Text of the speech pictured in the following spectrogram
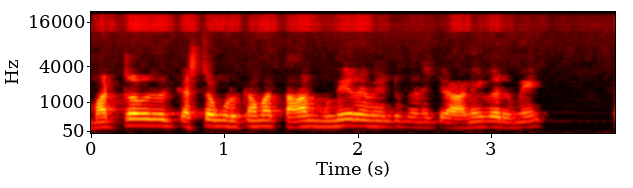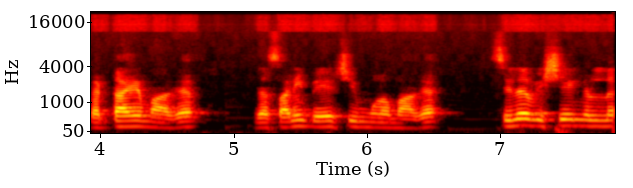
மற்றவர்களுக்கு கஷ்டம் கொடுக்காம தான் முன்னேற வேண்டும் நினைக்கிற அனைவருமே கட்டாயமாக இந்த சனி பயிற்சி மூலமாக சில விஷயங்கள்ல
